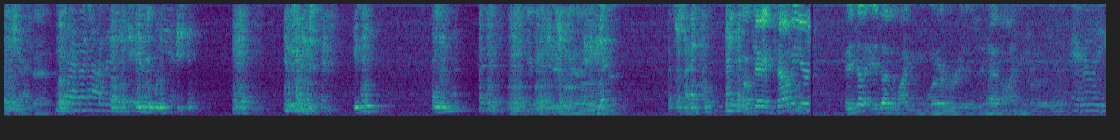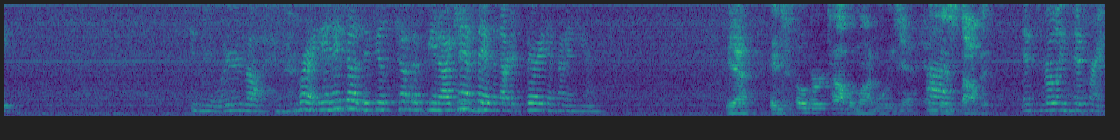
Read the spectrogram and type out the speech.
like you Yeah. said. Too much for them to do. Yeah. Give me two minutes. Okay, tell me your, it does, it doesn't like me, whatever it is, it hasn't liked me from the beginning. It really gives me a weird vibe. Right, and it does, it feels, so- you know, I can't It's say it enough, it's very different in here. Yeah, it's over top of my voice. Yeah, It yeah. says stop it. It's really different.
